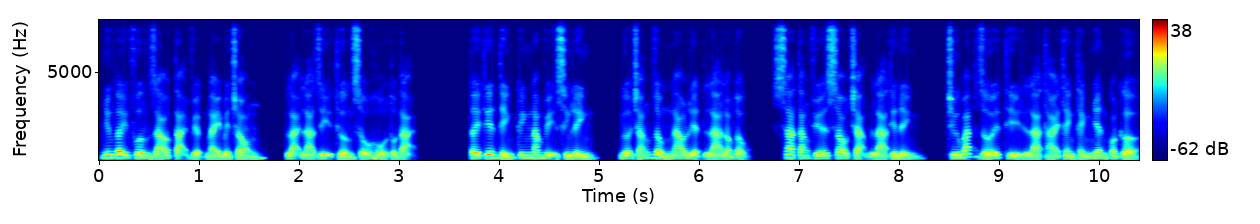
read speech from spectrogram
nhưng tây phương giáo tại việc này bên trong, lại là dị thường xấu hổ tồn tại. Tây thiên thỉnh kinh năm vị sinh linh, ngựa trắng rồng ngao liệt là long tộc xa tăng phía sau chạm là thiên đình chư bắt giới thì là thái thanh thánh nhân con cờ.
